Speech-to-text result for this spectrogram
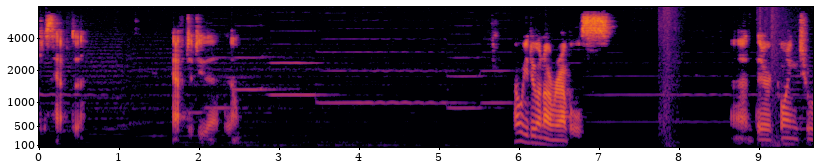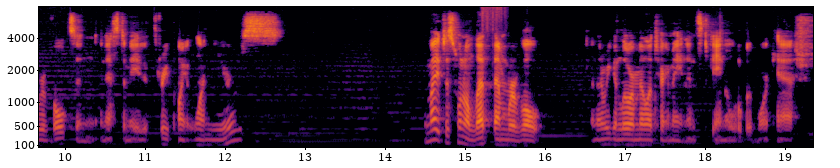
just have to have to do that though. How are we doing on rebels? Uh, they're going to revolt in an estimated 3.1 years. We might just want to let them revolt, and then we can lower military maintenance to gain a little bit more cash.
